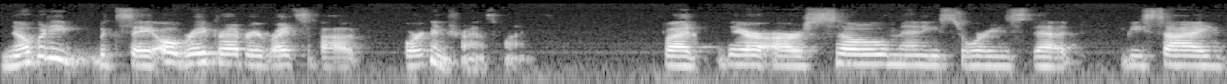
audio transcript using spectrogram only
Nobody would say, oh, Ray Bradbury writes about organ transplants. But there are so many stories that, beside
